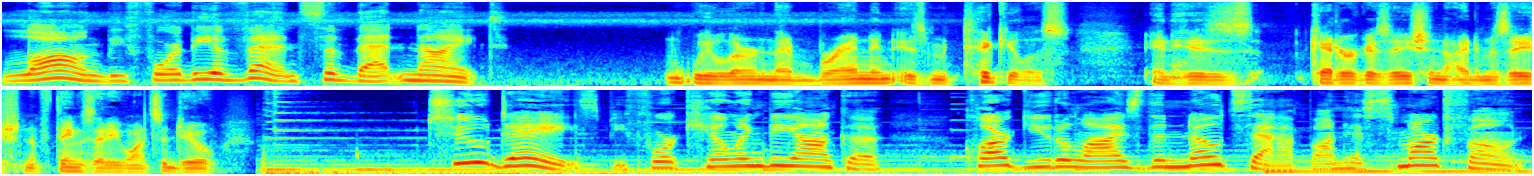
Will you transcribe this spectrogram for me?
long before the events of that night. We learn that Brandon is meticulous in his categorization, itemization of things that he wants to do. Two days before killing Bianca, Clark utilized the Notes app on his smartphone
